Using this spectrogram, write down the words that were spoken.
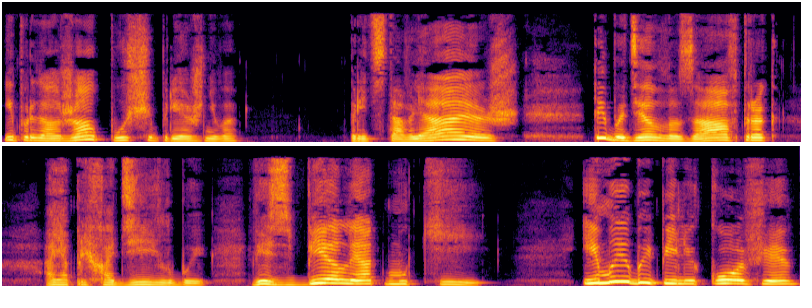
и продолжал пуще прежнего. «Представляешь, ты бы делала завтрак, а я приходил бы, весь белый от муки, и мы бы пили кофе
